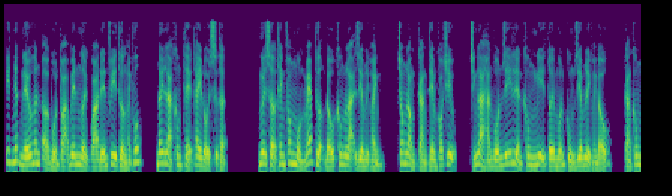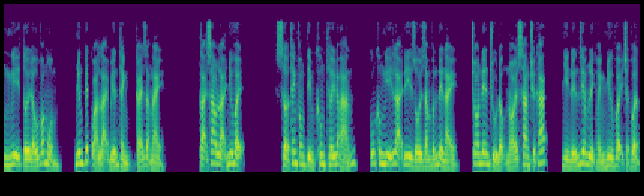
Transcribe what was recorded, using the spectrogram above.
Ít nhất nếu Hân ở bổn tọa bên người quá đến phi thường hạnh phúc, đây là không thể thay đổi sự thật. Ngươi sở Thanh Phong mồm mép thượng đấu không lại Diêm Lịch Hành, trong lòng càng thêm khó chịu, chính là hắn vốn dĩ liền không nghĩ tới muốn cùng Diêm Lịch Hành đấu, càng không nghĩ tới đấu võ mồm, nhưng kết quả lại biến thành cái dạng này. Tại sao lại như vậy? Sở Thanh Phong tìm không thấy đáp án, cũng không nghĩ lại đi rồi dám vấn đề này, cho nên chủ động nói sang chuyện khác, nhìn đến Diêm Lịch Hành như vậy chật vật,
